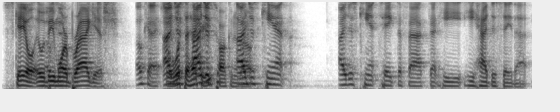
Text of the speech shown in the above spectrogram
scale. It would be more braggish. Okay. So I what just, the heck I are you talking about? I just can't. I just can't take the fact that he he had to say that.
